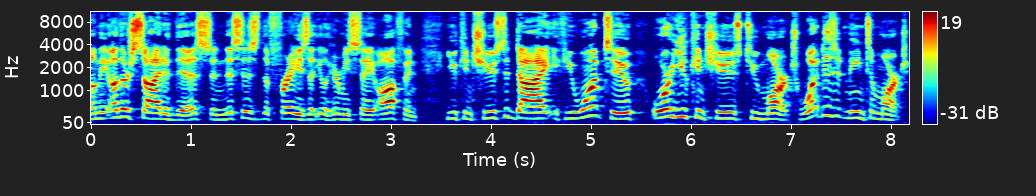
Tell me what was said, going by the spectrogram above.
On the other side of this, and this is the phrase that you'll hear me say often, you can choose to die if you want to, or you can choose to march. What does it mean to march?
